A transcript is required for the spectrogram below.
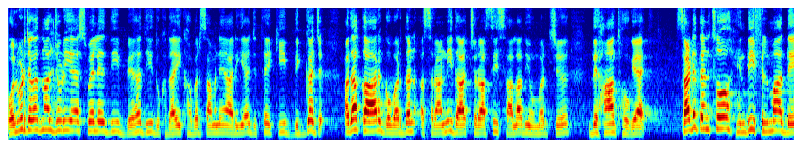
ਬਾਲੀਵੁੱਡ ਜਗਤ ਨਾਲ ਜੁੜੀ ਇਸ ਵੇਲੇ ਦੀ ਬੇहद ਹੀ ਦੁਖਦਾਈ ਖਬਰ ਸਾਹਮਣੇ ਆ ਰਹੀ ਹੈ, ਜਿੱਥੇ ਕਿ ਦਿੱਗਜ ਅਦਾਕਾਰ ਗੋਵਰਧਨ ਅਸਰਾਨੀ ਦਾ 84 ਸਾਲਾਂ ਦੀ ਉਮਰ 'ਚ ਦੇਹਾਂਤ ਹੋ ਗਿਆ ਹੈ। 350 ਹਿੰਦੀ ਫਿਲਮਾਂ ਦੇ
